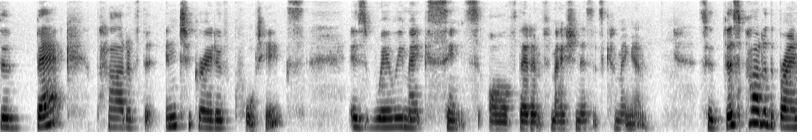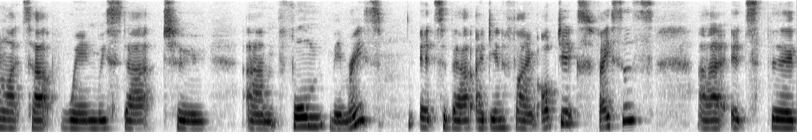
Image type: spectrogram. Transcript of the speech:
the back part of the integrative cortex is where we make sense of that information as it's coming in. So, this part of the brain lights up when we start to um, form memories. It's about identifying objects, faces, Uh, it's the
